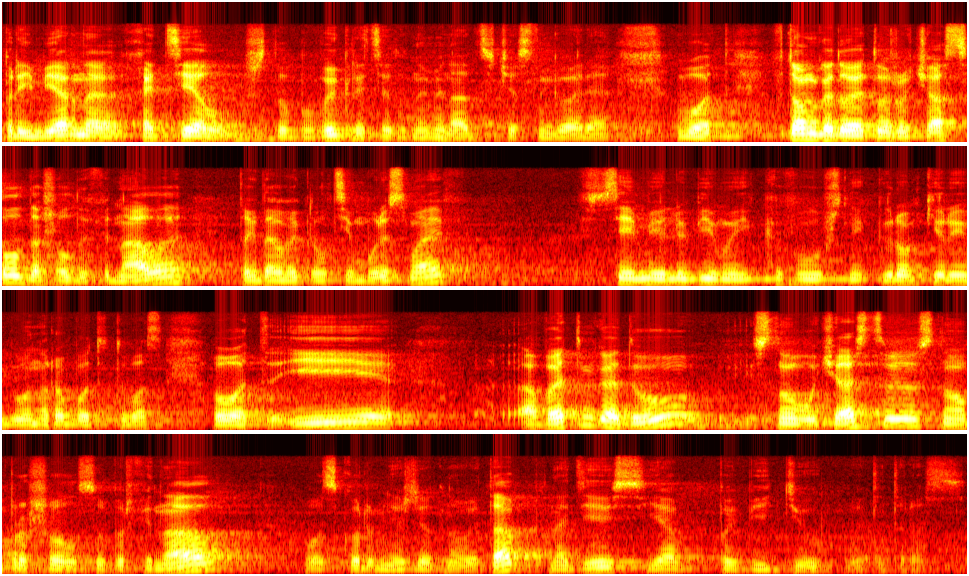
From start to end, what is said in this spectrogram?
примерно хотел, чтобы выиграть эту номинацию, честно говоря. Вот. В том году я тоже участвовал, дошел до финала. Тогда выиграл Тимур Исмаев, всеми любимый КФУшник, громкий рыбы, он работает у вас. Вот. И а в этом году снова участвую, снова прошел суперфинал. Вот скоро меня ждет новый этап. Надеюсь, я победю в этот раз.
